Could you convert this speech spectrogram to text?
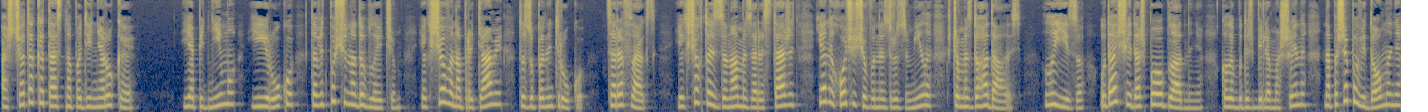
А що таке тест на падіння руки? Я підніму її руку та відпущу над обличчям. Якщо вона при тямі, то зупинить руку. Це рефлекс. Якщо хтось за нами зараз стежить, я не хочу, щоб вони зрозуміли, що ми здогадались. Луїзо, удай, що йдеш по обладнання. Коли будеш біля машини, напиши повідомлення,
